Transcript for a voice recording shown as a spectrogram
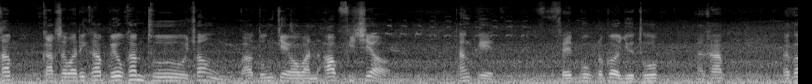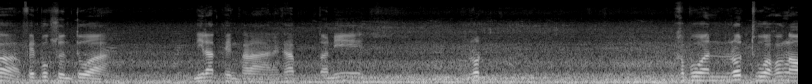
ครับกับสวัสดีครับเวลคัมทูช่องบ่าวตุงเจวันออฟฟิเชียลทั้งเพจ Facebook แล้วก็ YouTube นะครับ แล้วก็ Facebook ส่วนตัวนิรัตเพ็งพลานะครับ ตอนนี้รถขบวนรถทัวร์ของเรา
